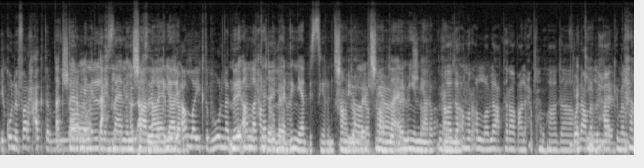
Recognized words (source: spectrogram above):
يكون الفرح أكثر من أكثر من الأحزان إن شاء الله لكن يا اللي رب. الله يكتبه لنا اللي دائما الله الحمد كاتب لله هالدنيا بتصير إن شاء الحمد الله لله، إن شاء الله لله. آمين يا رب آمين. أمر الله ولا اعتراض على حكمه هذا ونعم. الحاكم الحمد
